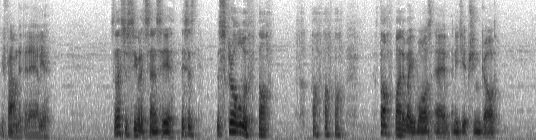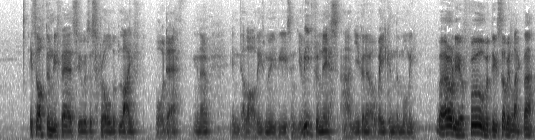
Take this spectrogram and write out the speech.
We found it a bit earlier. So let's just see what it says here. This is the scroll of Thoth. Thoth, Thoth, Thoth. By the way, was um, an Egyptian god. It's often referred to as a scroll of life or death, you know, in a lot of these movies. And you read from this and you're going to awaken the mummy. Well, only a fool would do something like that.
